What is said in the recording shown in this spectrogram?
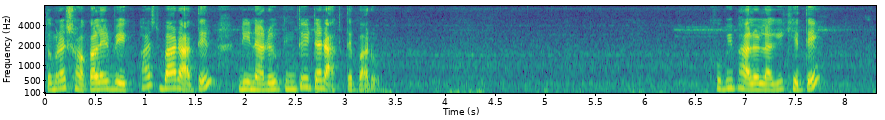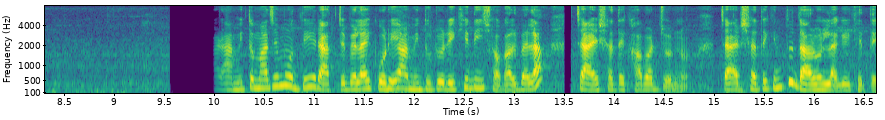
তোমরা সকালের ব্রেকফাস্ট বা রাতের ডিনারেও কিন্তু এটা রাখতে পারো। খুবই ভালো লাগে খেতে। আর আমি তো মাঝে মধ্যে রাত্রেবেলায় করে আমি দুটো রেখে দিই সকালবেলা চায়ের সাথে খাবার জন্য। চায়ের সাথে কিন্তু দারুণ লাগে খেতে।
